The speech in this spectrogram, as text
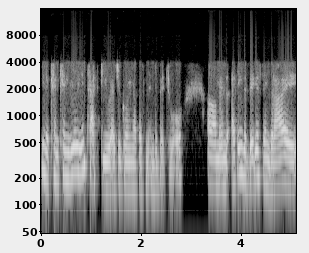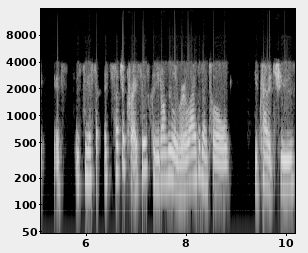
you know can can really impact you as you're growing up as an individual. Um, and I think the biggest thing that I it's it's it's such a crisis because you don't really realize it until you kind of choose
